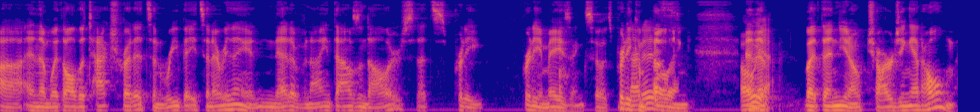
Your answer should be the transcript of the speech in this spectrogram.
uh, and then with all the tax credits and rebates and everything, a net of nine thousand dollars. That's pretty pretty amazing. So it's pretty that compelling. Is. Oh and yeah. Then, but then you know, charging at home,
